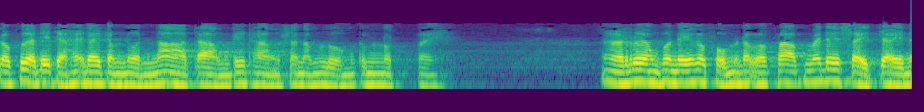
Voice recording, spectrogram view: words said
ก็เพื่อที่จะให้ได้จำนวนหน้าตามที่ทางสนามหลวงกำหนดไป เรื่องพวกนี้ก็ผมธรรมภาพไม่ได้ใส่ใจใน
